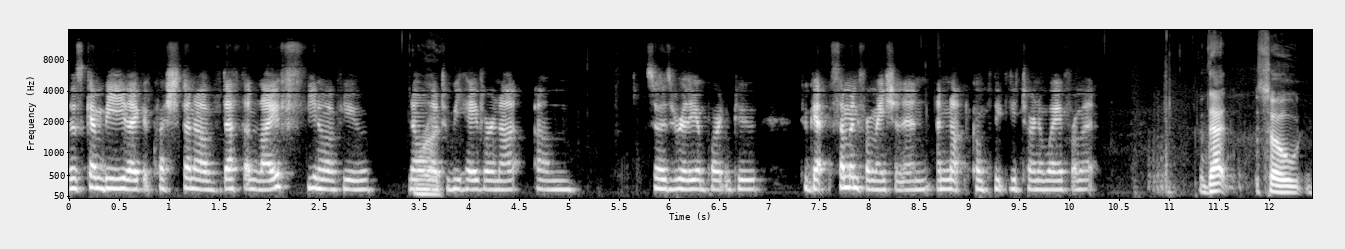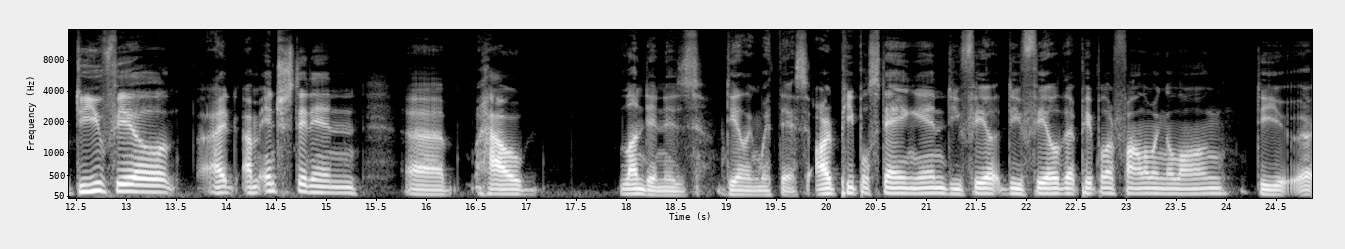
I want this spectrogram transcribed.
this can be like a question of death and life. You know, if you know how to behave or not. Um, so it's really important to to get some information in and not completely turn away from it. That so do you feel I I'm interested in uh, how London is dealing with this. Are people staying in? Do you feel do you feel that people are following along? Do you uh,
